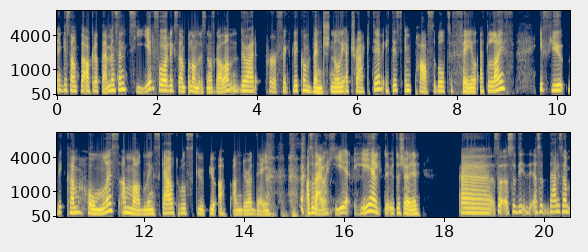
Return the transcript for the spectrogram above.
ikke sant, det er akkurat det. Mens en tier får liksom på den andre siden av skalaen, du er perfectly conventionally attractive, it is impossible to fail at life. If you become homeless, a modeling scout will scoop you up under a day. Altså, det er jo helt, helt ute og kjører. Uh, så så de de altså, det er liksom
